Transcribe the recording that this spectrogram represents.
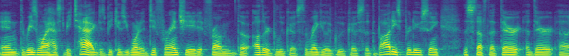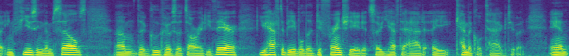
And the reason why it has to be tagged is because you want to differentiate it from the other glucose, the regular glucose that the body's producing, the stuff that they're, they're uh, infusing themselves, um, the glucose that's already there. You have to be able to differentiate it. So you have to add a chemical tag to it. And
